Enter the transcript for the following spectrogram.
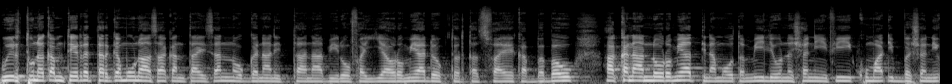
Wiirtuu naqamtee irratti argamuun haasaa kan taasisan hoogganaan ittaanaa biiroo fayyaa oromiyaa Dr. Tasfaayee Kabbaba'u akka naannoo oromiyaatti namoota miiliyoona shanii fi kuma dhibba shanii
